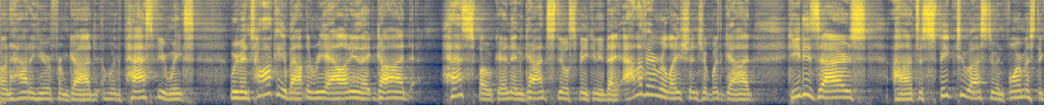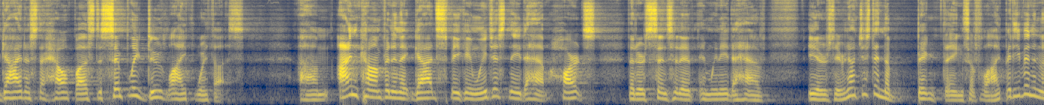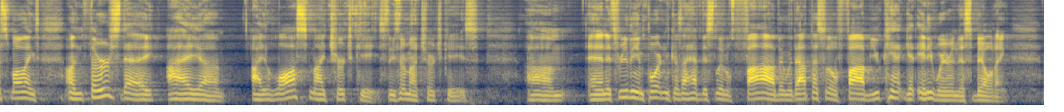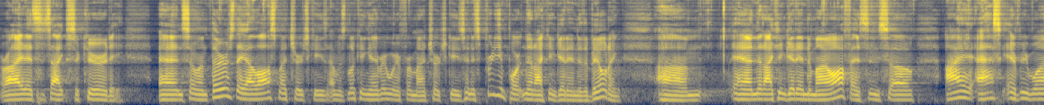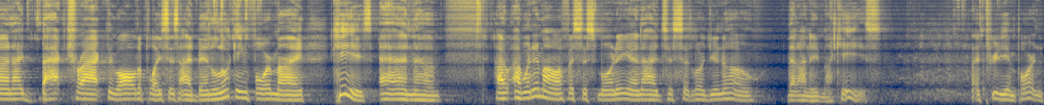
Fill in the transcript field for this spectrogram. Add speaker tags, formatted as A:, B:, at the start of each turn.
A: on how to hear from God. Over the past few weeks, we've been talking about the reality that God has spoken and God's still speaking today. Out of our relationship with God, He desires uh, to speak to us, to inform us, to guide us, to help us, to simply do life with us. Um, I'm confident that God's speaking. We just need to have hearts that are sensitive and we need to have ears here. Not just in the big things of life, but even in the small things. On Thursday, I, uh, I lost my church keys. These are my church keys. Um, and it's really important because I have this little fob, and without this little fob, you can't get anywhere in this building, right? It's, it's like security. And so on Thursday, I lost my church keys. I was looking everywhere for my church keys, and it's pretty important that I can get into the building um, and that I can get into my office. And so I asked everyone, I backtracked through all the places I'd been looking for my keys. And um, I, I went in my office this morning and I just said, Lord, you know that I need my keys. They're pretty important.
